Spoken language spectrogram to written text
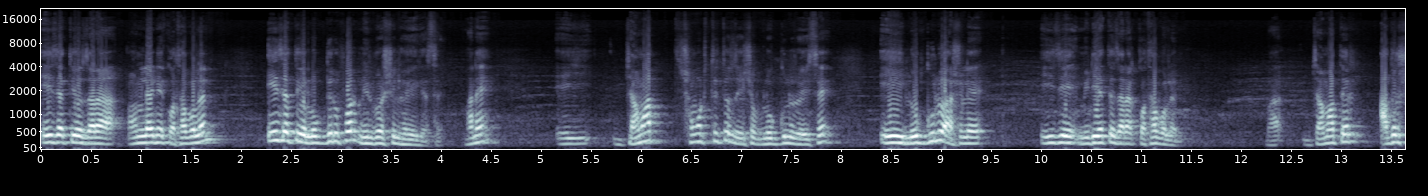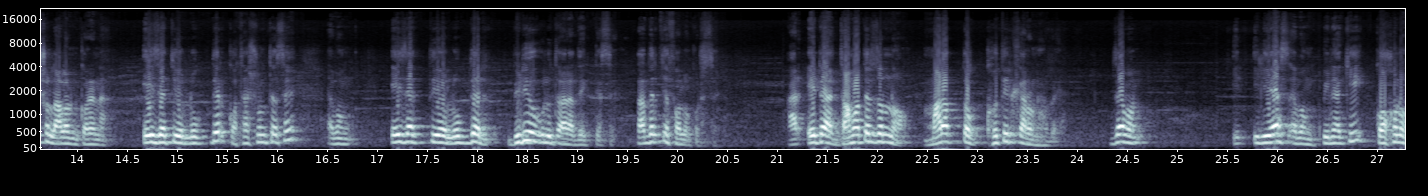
এই জাতীয় যারা অনলাইনে কথা বলেন, এই জাতীয় লোকদের উপর নির্ভরশীল হয়ে গেছে। মানে এই জামাত সমর্থিত যেসব লোকগুলো রয়েছে, এই লোকগুলো আসলে এই যে মিডিয়াতে যারা কথা বলেন বা জামাতের আদর্শ লালন করে না, এই জাতীয় লোকদের কথা শুনতেছে এবং এই জাতীয় লোকদের ভিডিওগুলো তারা দেখতেছে, তাদেরকে ফলো করছে। আর এটা জামাতের জন্য মারাত্মক ক্ষতির কারণ হবে। যেমন ইলিয়াস এবং পিনাকি কখনো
